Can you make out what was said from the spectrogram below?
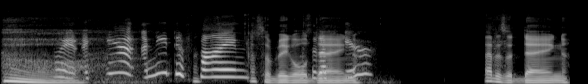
Wait, I can't. I need to find. That's a big old dang. That is a dang.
